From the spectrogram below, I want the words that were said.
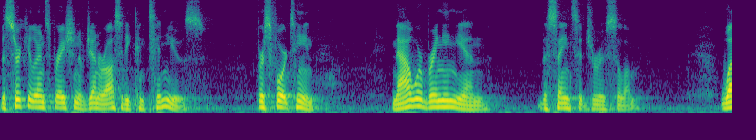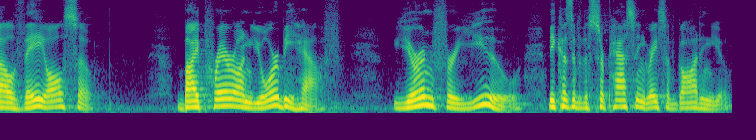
the circular inspiration of generosity continues. Verse 14 Now we're bringing in the saints at Jerusalem, while they also, by prayer on your behalf, yearn for you because of the surpassing grace of God in you.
